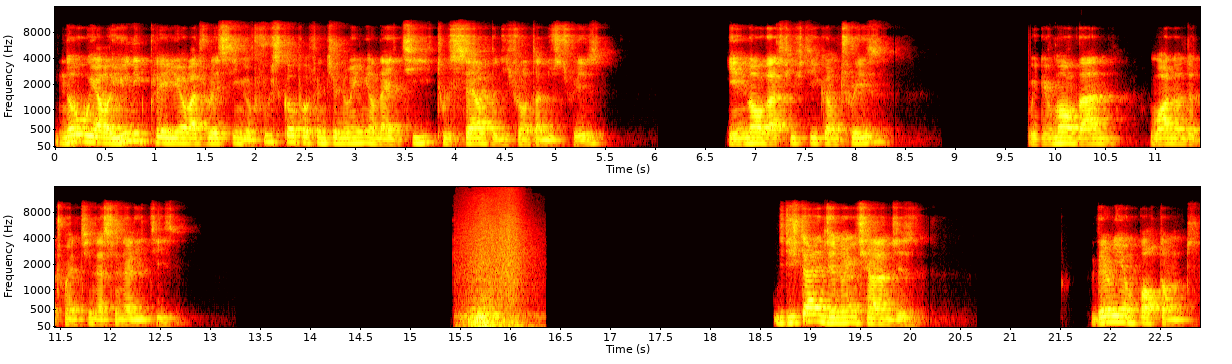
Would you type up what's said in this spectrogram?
Now we are a unique player addressing a full scope of engineering and IT to serve the different industries in more than 50 countries with more than 120 nationalities. Digital engineering challenges, very important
